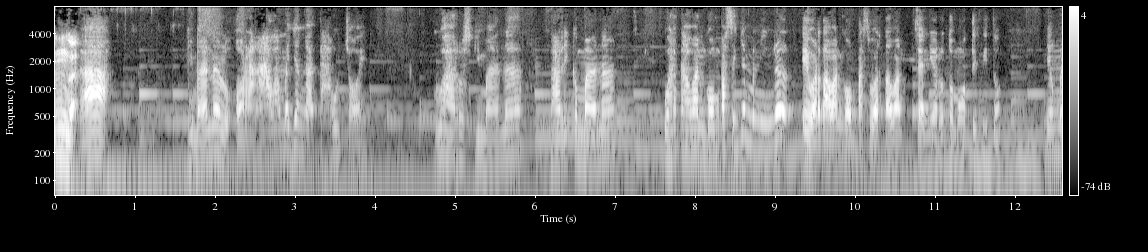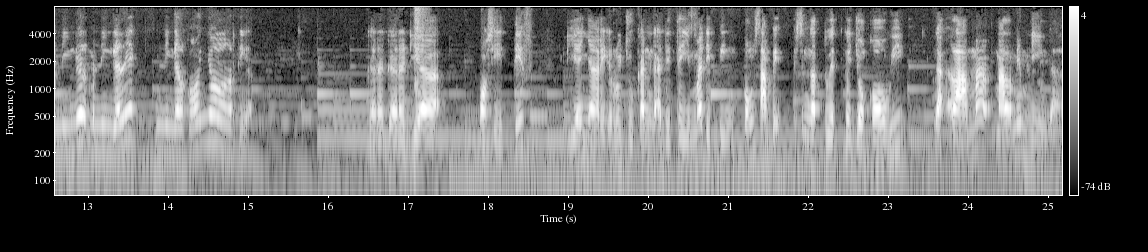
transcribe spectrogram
Enggak ah gimana lo orang awam aja nggak tahu coy. Gue harus gimana lari ke mana? Wartawan Kompas aja meninggal. Eh wartawan Kompas wartawan senior otomotif itu yang meninggal meninggalnya meninggal konyol ngerti nggak? Gara-gara dia positif dia nyari rujukan nggak diterima di pingpong sampai nge-tweet ke Jokowi nggak lama malamnya meninggal.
